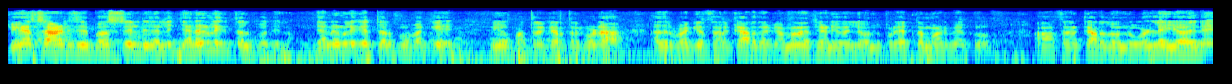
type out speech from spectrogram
K S R T C bus ಇಲ್ಲದಲ್ಲಿ ಜನಗಳಿಗೆ ತಲುಪೋದಿಲ್ಲ ಜನಗಳಿಗೆ ತಲುಪುವ ಬಗ್ಗೆ ನೀವು ಪತ್ರಕರ್ತರು ಕೂಡ ಅದ್ರ ಬಗ್ಗೆ ಸರ್ಕಾರದ ಗಮನ ಸೆಳೆಯುವಲ್ಲಿ ಒಂದು ಪ್ರಯತ್ನ ಮಾಡಬೇಕು. ಆ ಸರ್ಕಾರದ ಒಂದು ಒಳ್ಳೆಯ ಯೋಜನೆ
